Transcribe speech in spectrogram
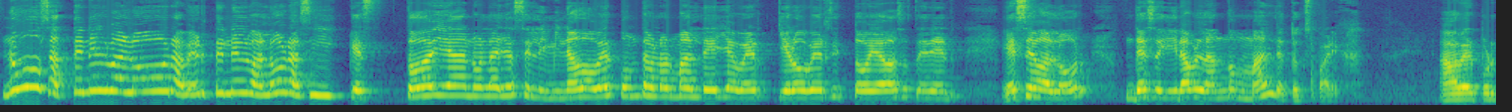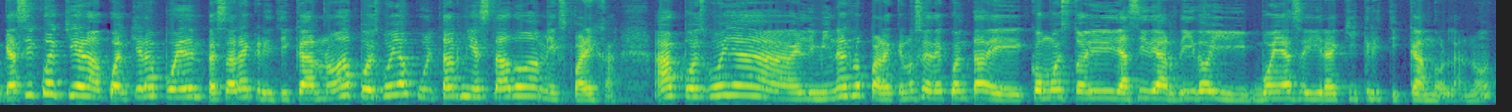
no, o sea, ten el valor, a ver, ten el valor, así que todavía no la hayas eliminado, a ver, ponte a hablar mal de ella, a ver, quiero ver si todavía vas a tener ese valor de seguir hablando mal de tu expareja. A ver, porque así cualquiera, cualquiera puede empezar a criticar, ¿no? Ah, pues voy a ocultar mi estado a mi expareja. Ah, pues voy a eliminarlo para que no se dé cuenta de cómo estoy así de ardido y voy a seguir aquí criticándola, ¿no?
